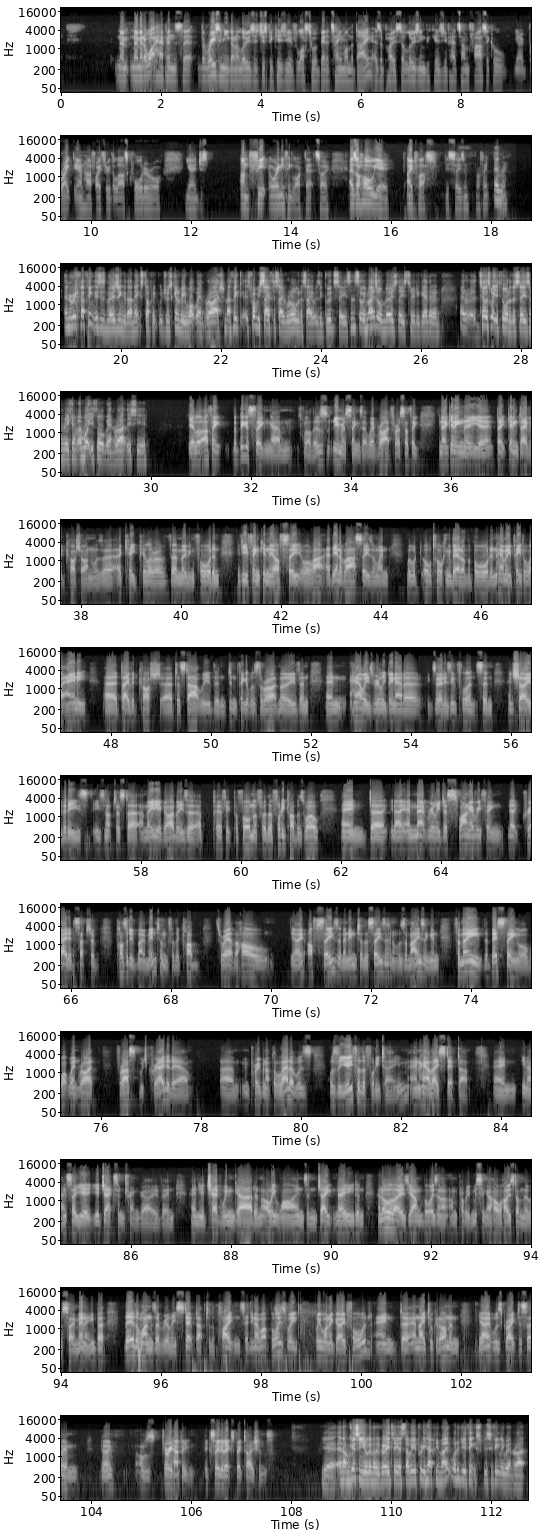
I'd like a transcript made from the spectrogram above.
No, no matter what happens, that the reason you're going to lose is just because you've lost to a better team on the day, as opposed to losing because you've had some farcical, you know, breakdown halfway through the last quarter, or you know, just unfit or anything like that. So, as a whole, yeah, A plus this season, I think. For And- me. And Rick, I think this is merging with our next topic, which was going to be what went right. And I think it's probably safe to say we're all going to say it was a good season. So we may as well merge these two together and, and uh, tell us what you thought of the season, Rick, and, and what you thought went right this year. Yeah, look, I think the biggest thing, um, well, there's numerous things that went right for us. I think, you know, getting the uh, getting David Koch on was a, a key pillar of uh, moving forward. And if you think in the off season or la- at the end of last season when we were all talking about on the board and how many people were anti uh, David Koch uh, to start with, and didn't think it was the right move, and and how he's really been able to exert his influence and, and show that he's he's not just a, a media guy, but he's a, a, perfect performer for the footy club as well. And uh, you know, and that really just swung everything. That created such a positive momentum for the club throughout the whole you know, off season and into the season. It was amazing. And for me, the best thing or what went right for us, which created our um, improvement up the ladder, was was the youth of the footy team and how they stepped up. And, you know, so your, your Jackson Trengove and, and your Chad Wingard and Ollie Wines and Jake Neade and, and all of those young boys, and I'm probably missing a whole host of them, there were so many, but they're the ones that really stepped up to the plate and said, you know what, boys, we, we want to go forward. And, uh, and they took it on and, you know, it was great to see. And, you know, I was very happy, exceeded expectations. Yeah, and I'm guessing you're going to agree, TSW. Pretty happy, mate. What did you think specifically went right?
